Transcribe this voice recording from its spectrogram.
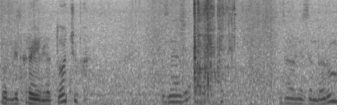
Тут відкрию люточок знизу. Зараз заберу.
